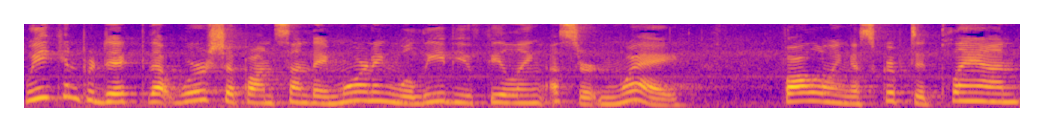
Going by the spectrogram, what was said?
we can predict that worship on Sunday morning will leave you feeling a certain way. following a scripted plan,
